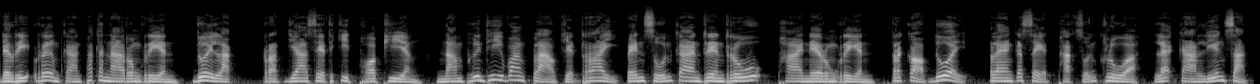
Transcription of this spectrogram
ได้ริเริ่มการพัฒนาโรงเรียนด้วยหลัก ปรัชญาเศรษฐกิจพอเพียงนำพื้นที่ว่างเปล่าเจ็ดไร่ เป็นศูนย์การเรียนรู้ภายในโรงเรียน ประกอบด้วยแปลงเกษตรผักสวนครัว และการเลี้ยงสัตว์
